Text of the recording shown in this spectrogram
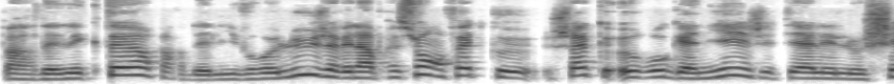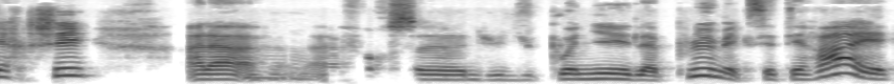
par des lecteurs, par des livres lus. J'avais l'impression en fait que chaque euro gagné, j'étais allé le chercher à la, mmh. force euh, du, du, poignet et de la plume, etc. Et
